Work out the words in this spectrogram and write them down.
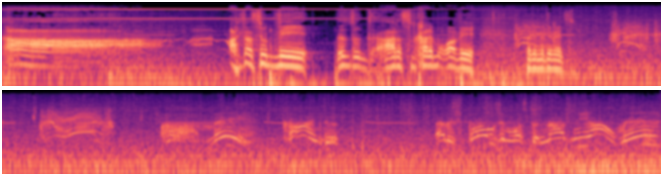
Ah! Ach, das tut weh. Das tut, ah, das tut gerade im Ohr weh. Warte mit dem jetzt. Kinda. That explosion must have knocked me out, man.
